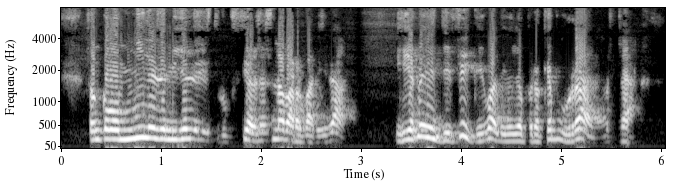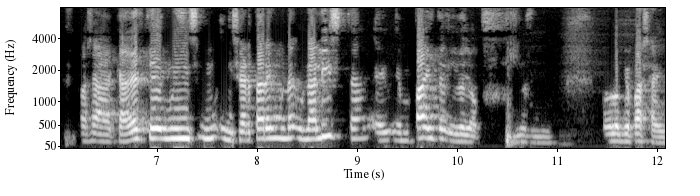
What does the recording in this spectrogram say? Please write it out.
son como miles de millones de instrucciones, es una barbaridad. Y yo me identifico igual, digo yo, pero qué burrada. O sea, O sea, cada vez que insertar en una, una lista en, en Python, digo yo, "Pff, Dios mío, todo lo que pasa ahí.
